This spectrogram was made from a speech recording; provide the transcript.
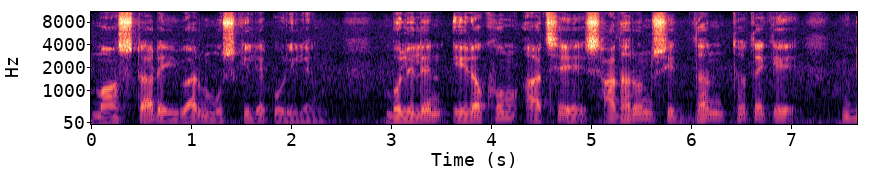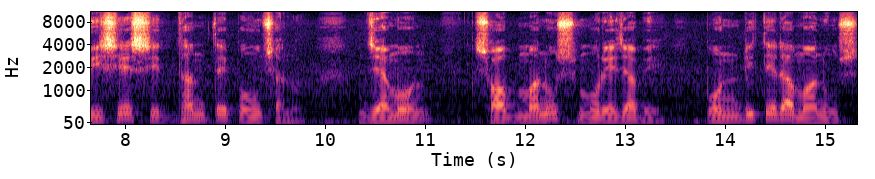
মাস্টার এইবার মুশকিলে পড়িলেন। বলিলেন, এরকম আছে সাধারণ সিদ্ধান্ত থেকে বিশেষ সিদ্ধান্তে পৌঁছানো। যেমন, সব মানুষ মরে যাবে, পণ্ডিতেরা মানুষ,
